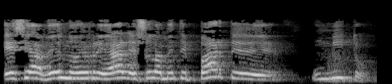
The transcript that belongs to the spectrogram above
Ese Abel no es real, es solamente parte de un mito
